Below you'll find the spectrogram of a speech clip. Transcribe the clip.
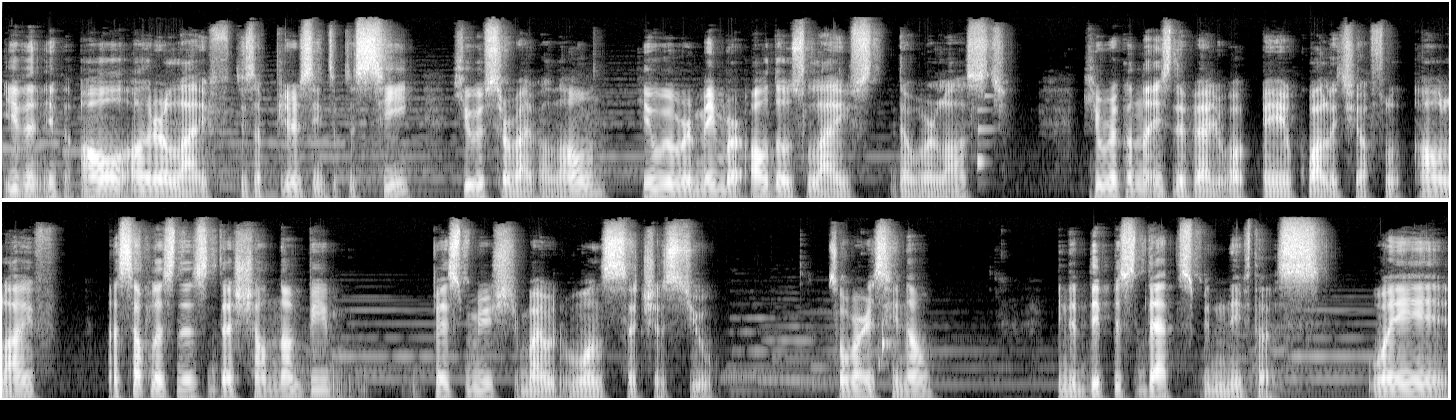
Even if all other life disappears into the sea, he will survive alone, he will remember all those lives that were lost, he recognized the value and quality of all life, a selflessness that shall not be besmirched by one such as you. So where is he now? In the deepest depths beneath us, when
